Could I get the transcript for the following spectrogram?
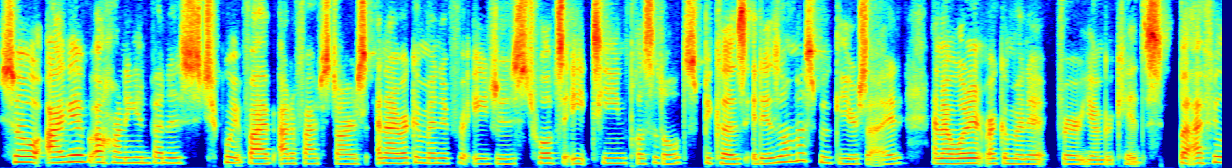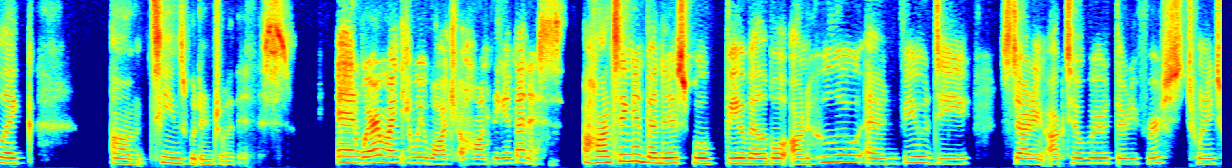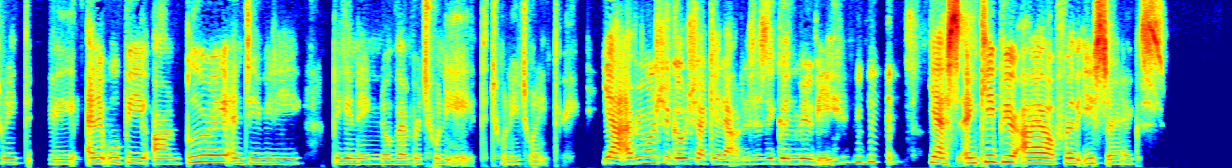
So, I give A Haunting in Venice 2.5 out of 5 stars, and I recommend it for ages 12 to 18 plus adults because it is on the spookier side, and I wouldn't recommend it for younger kids. But I feel like um, teens would enjoy this. And where and when can we watch A Haunting in Venice? A Haunting in Venice will be available on Hulu and VOD starting October 31st, 2023, and it will be on Blu ray and DVD beginning November 28th, 2023. Yeah, everyone should go check it out. It is a good movie. yes, and keep your eye out for the Easter eggs.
